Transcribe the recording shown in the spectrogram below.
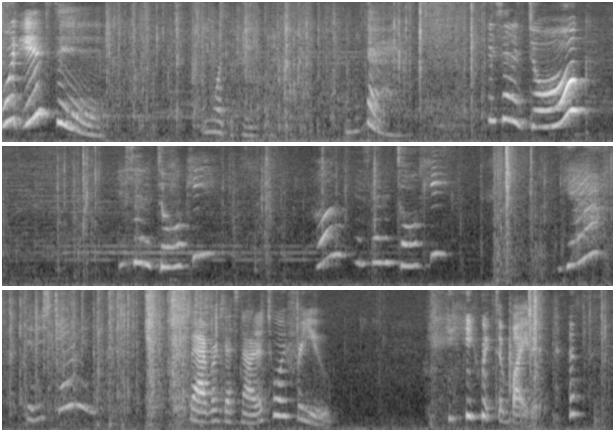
What is it? You want the paper? Yeah. Is that a dog? Is that a doggy? Huh? Is that a doggy? Yeah. Finish tearing. Maverick, that's not a toy for you. he went to bite it.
